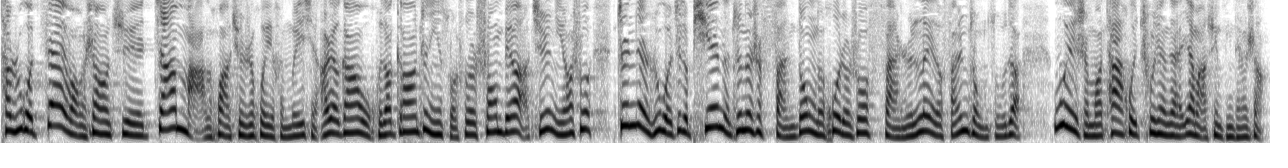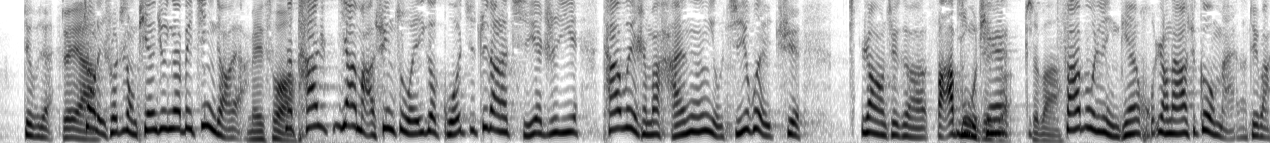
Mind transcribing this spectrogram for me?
他如果再往上去加码的话，确实会很危险。而且刚刚我回到刚刚正经所说的双标啊，其实你要说真正如果这个片子真的是反动的，或者说反人类的、反种族的，为什么它会出现在亚马逊平台上？对不对？对呀、照理说这种片就应该被禁掉呀。没错。那他亚马逊作为一个国际最大的企业之一，他为什么还能有机会去让这个发布影片、这个、是吧？发布这个影片让大家去购买呢？对吧？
